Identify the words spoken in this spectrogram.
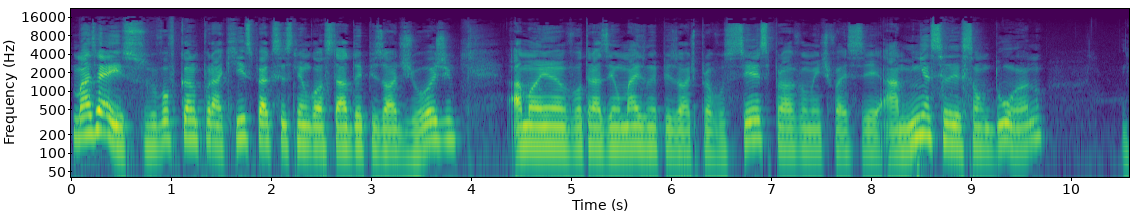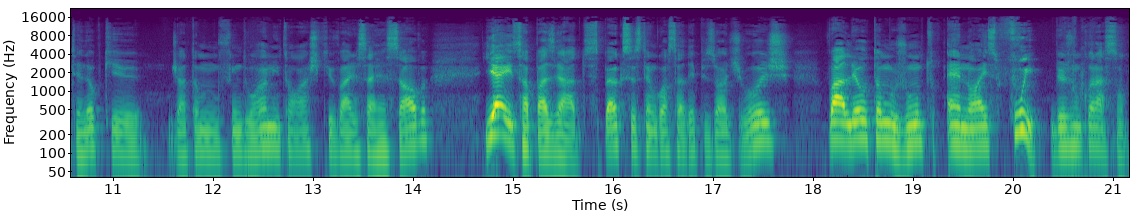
Mas é isso, eu vou ficando por aqui, espero que vocês tenham gostado do episódio de hoje. Amanhã vou trazer mais um episódio para vocês, provavelmente vai ser a minha seleção do ano, entendeu? Porque já estamos no fim do ano, então acho que vale essa ressalva. E é isso, rapaziada. Espero que vocês tenham gostado do episódio de hoje. Valeu, tamo junto, é nós. Fui. Beijo no coração.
